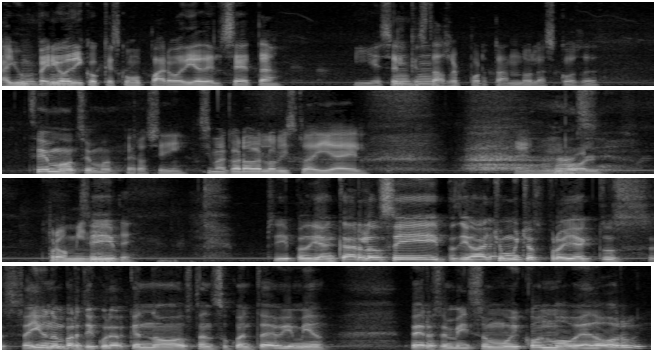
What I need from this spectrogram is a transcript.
Hay un periódico que es como parodia del Z y es el que está reportando las cosas. Simón, Simón. Pero sí, sí me acuerdo haberlo visto ahí a él en un Ah, rol sí. prominente. Sí, pues Giancarlo sí, pues yo ha hecho muchos proyectos. Este, Hay uno en particular que no está en su cuenta de Vimeo, pero se me hizo muy conmovedor, güey.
